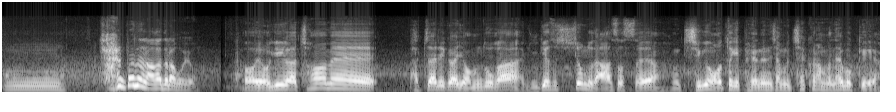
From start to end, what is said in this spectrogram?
어, 잘 뻗어나가더라고요. 어, 여기가 처음에 밭자리가 염도가 6에서 7 정도 나왔었어요. 그럼 지금 어떻게 변했는지 한번 체크를 한번 해볼게요.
